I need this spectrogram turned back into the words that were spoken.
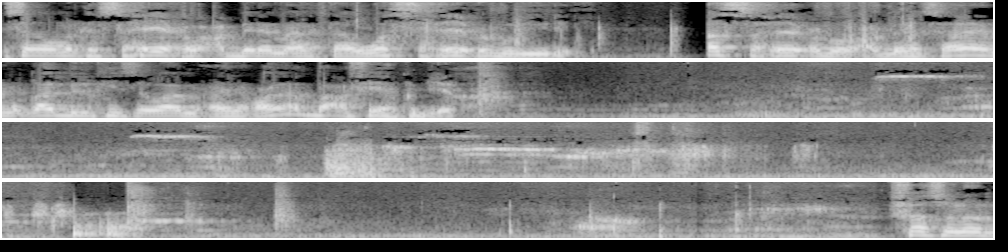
isagoo marka saxiix u cabira maaragta wasaxiixu buu yidhi. Asaxiixu buu cabira saxiix muqaabilkiisa waa maxayna xoogaa dacfiya ku jira faslun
